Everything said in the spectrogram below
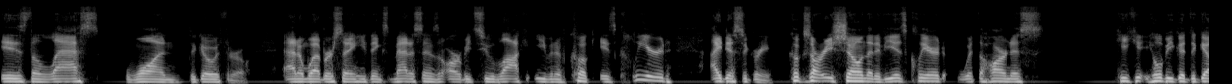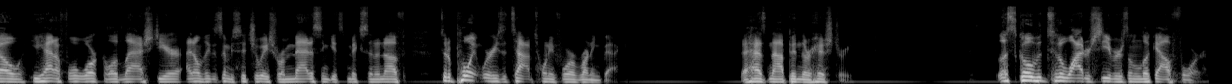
is the last one to go through. Adam Weber saying he thinks Mattison is an RB2 lock, even if Cook is cleared. I disagree. Cook's already shown that if he is cleared with the harness, he he'll be good to go. He had a full workload last year. I don't think there's gonna be a situation where Mattison gets mixed in enough to the point where he's a top 24 running back. That has not been their history. Let's go to the wide receivers and look out for.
